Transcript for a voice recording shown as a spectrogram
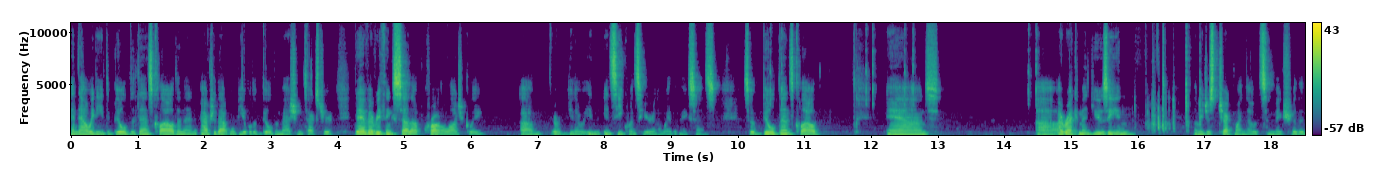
and now we need to build the dense cloud and then after that we'll be able to build the mesh and texture. They have everything set up chronologically um, or you know in, in sequence here in a way that makes sense. So build dense cloud and uh, I recommend using let me just check my notes and make sure that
